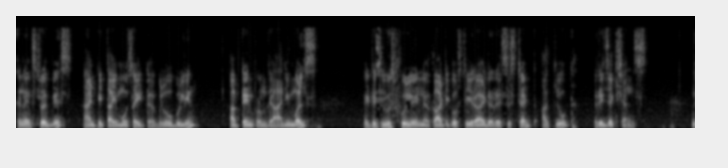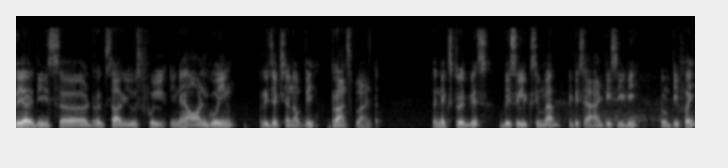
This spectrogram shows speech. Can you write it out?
The next drug is anti-thymocyte globulin obtained from the animals. It is useful in corticosteroid resistant acute rejections. They, these uh, drugs are useful in an ongoing rejection of the transplant. The next drug is basiliximab. It is an anti-CD25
